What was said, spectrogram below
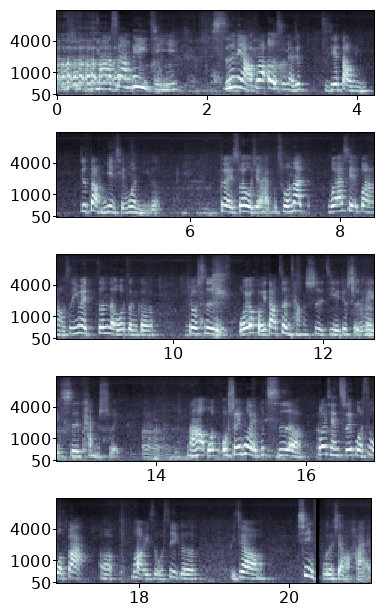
马上立即十秒到二十秒就直接到你就到你面前问你了。对，所以我觉得还不错。那我要谢谢冠然老师，因为真的我整个就是我又回到正常世界，就是可以吃碳水。嗯。然后我我水果也不吃了。我以前水果是我爸，呃，不好意思，我是一个比较幸福的小孩。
